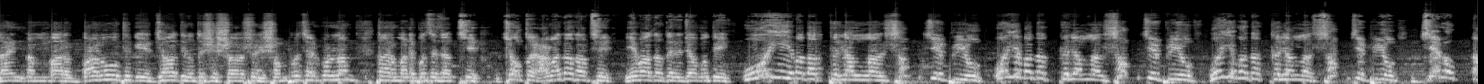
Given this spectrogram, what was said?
লাইন নম্বর বারো থেকে জাতির উদ্দেশ্যে সরাসরি সম্প্রচার করলাম। তার মানে বোঝা যাচ্ছে যত আবাদত আছে এবাদতের জগতে ওই এবাদতকারী আল্লাহর সবচেয়ে প্রিয়, ওই এবাদতকারী আল্লাহর সবচেয়ে প্রিয়, ওই এবাদতকারী আল্লাহর সবচেয়ে প্রিয়, যে লোকটা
